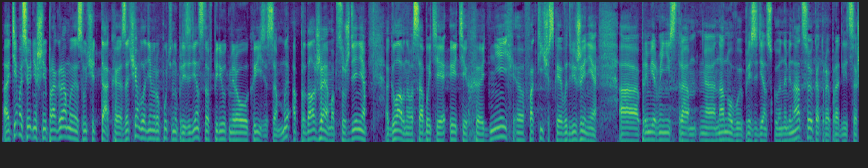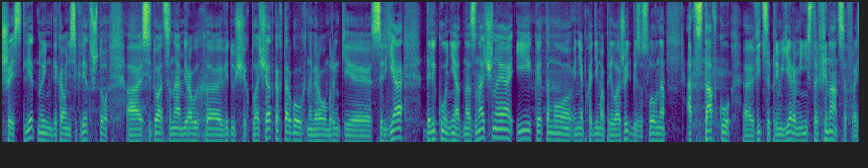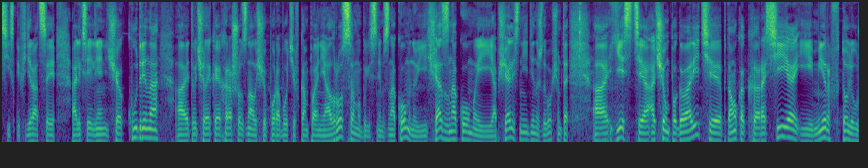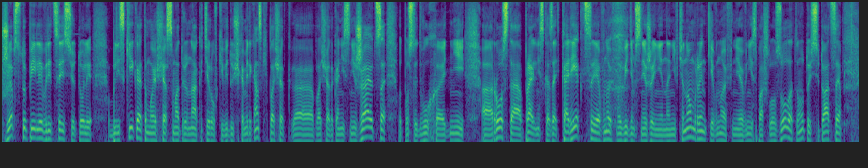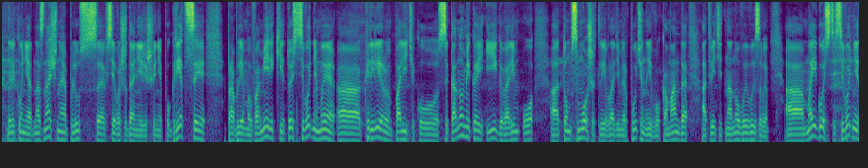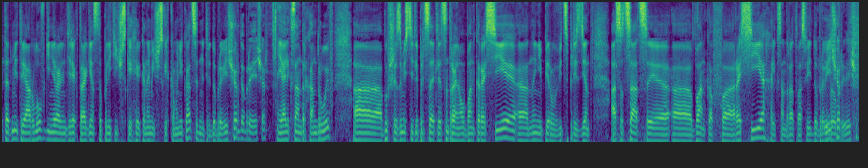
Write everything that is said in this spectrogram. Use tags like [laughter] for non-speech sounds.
А тема сегодняшней программы звучит так. Зачем Владимиру Путину президентство в период мирового кризиса? Мы продолжаем обсуждение главного события этих дней. Фактическое выдвижение а, премьер-министра а, на новую президентскую номинацию, которая продлится 6 лет. Ну и ни для кого не секрет, что а, ситуация на мировых ведущих площадках торговых, на мировом рынке сырья далеко не однозначная. И к этому необходимо необходимо приложить, безусловно, отставку э, вице-премьера, министра финансов Российской Федерации Алексея Леонидовича Кудрина. А этого человека я хорошо знал еще по работе в компании «Алроса». Мы были с ним знакомы, ну и сейчас знакомы, и общались не единожды. В общем-то, э, есть о чем поговорить, э, потому как Россия и мир то ли уже вступили в рецессию, то ли близки к этому. Я сейчас смотрю на котировки ведущих американских площадок, э, площадок они снижаются. Вот после двух э, дней а, роста, правильнее сказать, коррекции. Вновь мы видим снижение на нефтяном рынке, вновь вниз пошло золото. Ну, то есть ситуация далеко не однозначная. Плюс э, все в ожидании решения по Греции, проблемы в Америке. То есть сегодня мы э, коррелируем политику с экономикой и говорим о, о том, сможет ли Владимир Путин и его команда ответить на новые вызовы. А, мои гости сегодня это Дмитрий Орлов, генеральный директор агентства политических и экономических коммуникаций. Дмитрий, добрый вечер. Добрый вечер. И Александр Хандруев, а, бывший заместитель председателя Центрального банка России, а, ныне первый вице-президент Ассоциации а, банков России. Александр, рад вас видеть. Добрый вечер. Добрый вечер.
